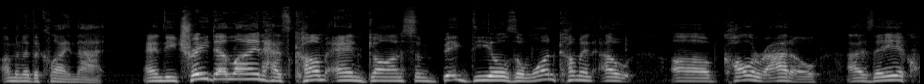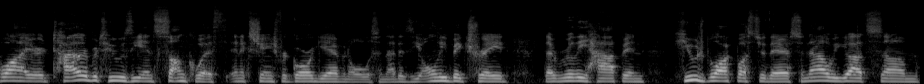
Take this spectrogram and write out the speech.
I'm gonna decline that. And the trade deadline has come and gone. Some big deals. The one coming out of Colorado as they acquired Tyler Bertuzzi and Sundqvist in exchange for Gorgiev and Olausson. That is the only big trade that really happened. Huge blockbuster there. So now we got some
